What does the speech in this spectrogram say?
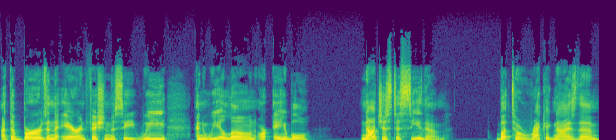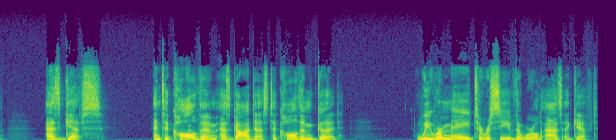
at the birds in the air and fish in the sea. We and we alone are able not just to see them, but to recognize them as gifts and to call them, as God does, to call them good. We were made to receive the world as a gift.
